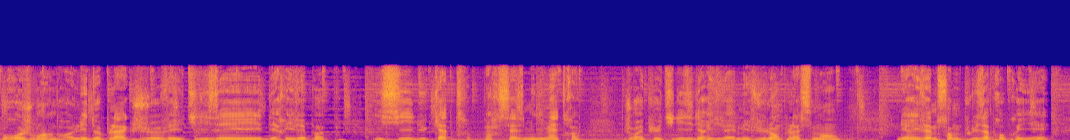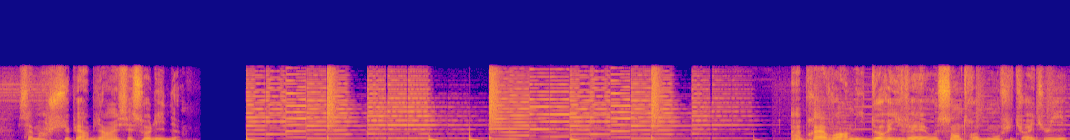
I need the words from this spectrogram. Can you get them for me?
Pour rejoindre les deux plaques, je vais utiliser des rivets pop. Ici, du 4 par 16 mm, j'aurais pu utiliser des rivets, mais vu l'emplacement, les rivets me semblent plus appropriés, ça marche super bien et c'est solide. Après avoir mis deux rivets au centre de mon futur étui,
